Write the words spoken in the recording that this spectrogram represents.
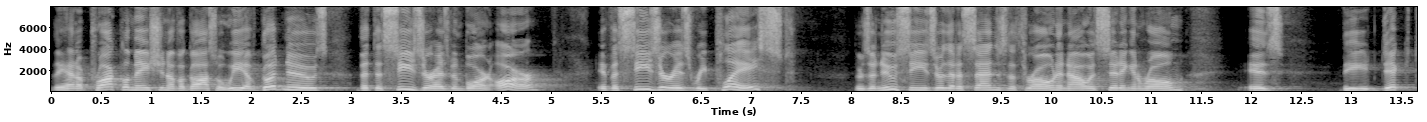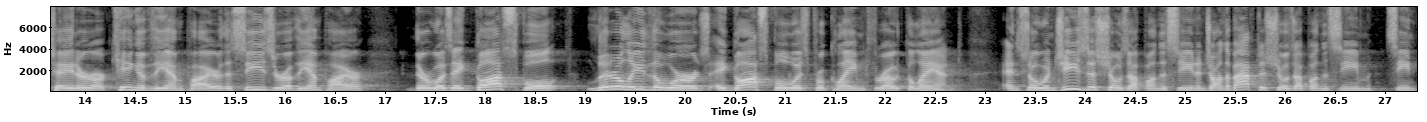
They had a proclamation of a gospel. We have good news that the Caesar has been born. Or, if a Caesar is replaced, there's a new Caesar that ascends the throne and now is sitting in Rome, is the dictator or king of the empire, the Caesar of the empire, there was a gospel, literally the words, a gospel was proclaimed throughout the land. And so when Jesus shows up on the scene and John the Baptist shows up on the scene, scene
